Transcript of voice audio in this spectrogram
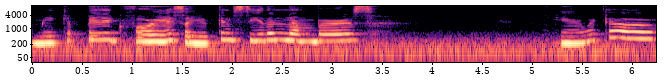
make it big for you so you can see the numbers. Here we go.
